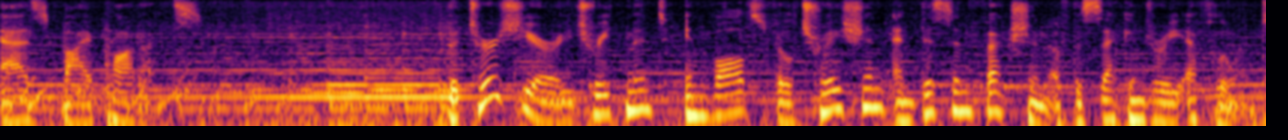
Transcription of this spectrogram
as byproducts. The tertiary treatment involves filtration and disinfection of the secondary effluent.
